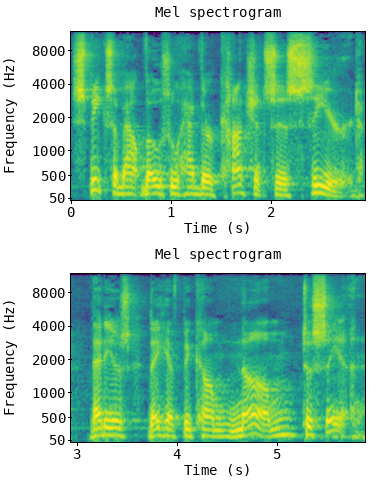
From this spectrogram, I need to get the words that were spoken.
speaks about those who have their consciences seared. That is, they have become numb to sin.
